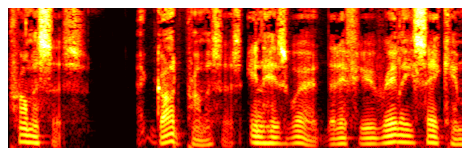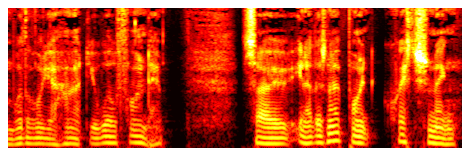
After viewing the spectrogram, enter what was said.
promises, God promises in His Word that if you really seek Him with all your heart, you will find Him. So, you know, there's no point questioning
